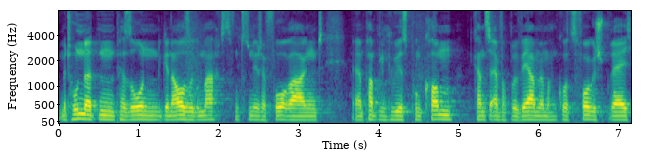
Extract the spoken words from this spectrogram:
mit hunderten Personen genauso gemacht. Es funktioniert hervorragend. Äh, pumpkincareers.com kannst dich einfach bewerben. Wir machen ein kurzes Vorgespräch.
